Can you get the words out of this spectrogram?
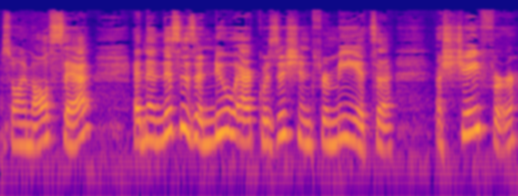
So I'm all set. And then this is a new acquisition for me. It's a, a Sheaffer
